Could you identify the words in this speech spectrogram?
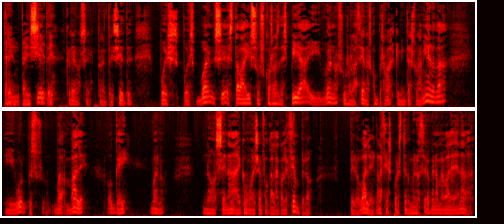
37, creo, sí, 37, pues, pues bueno, sí, estaba ahí sus cosas de espía y bueno, sus relaciones con personajes que me interesan una mierda. Y bueno, pues vale, ok, bueno, no sé nada de cómo desenfocar la colección, pero, pero vale, gracias por este número cero que no me vale de nada.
